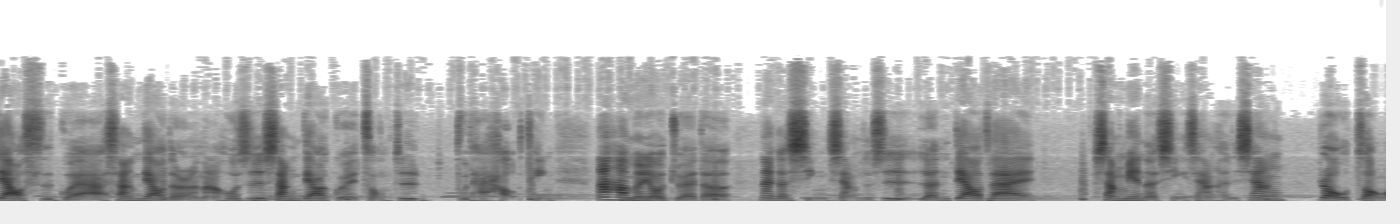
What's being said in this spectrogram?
吊死鬼啊、上吊的人啊，或是上吊鬼，总之不太好听。那他们又觉得那个形象，就是人吊在上面的形象，很像肉粽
